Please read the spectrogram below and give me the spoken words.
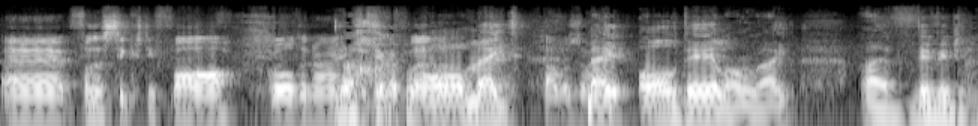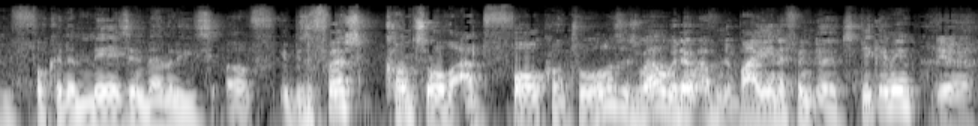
Uh, for the 64, GoldenEye. Did you ever play oh, mate, That was mate, all day long, right? I have vivid and fucking amazing memories of. It was the first console that had four controllers as well, without having to buy anything to stick them in. Yeah.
